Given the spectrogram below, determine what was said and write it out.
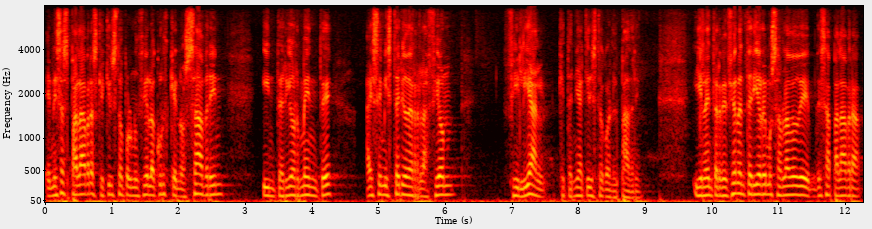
en esas palabras que Cristo pronunció en la cruz que nos abren interiormente a ese misterio de relación filial que tenía Cristo con el Padre. Y en la intervención anterior hemos hablado de, esa palabra,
